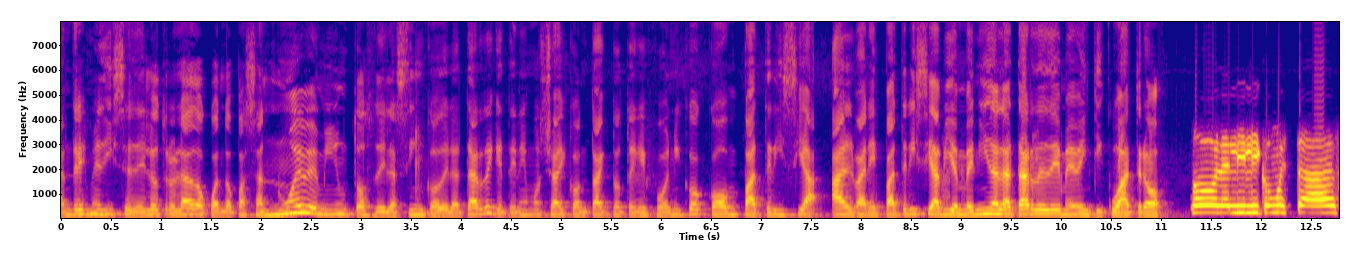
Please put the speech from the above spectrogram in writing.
Andrés me dice del otro lado, cuando pasan nueve minutos de las cinco de la tarde, que tenemos ya el contacto telefónico con Patricia Álvarez. Patricia, bienvenida a la tarde de M24. Hola Lili, ¿cómo estás?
